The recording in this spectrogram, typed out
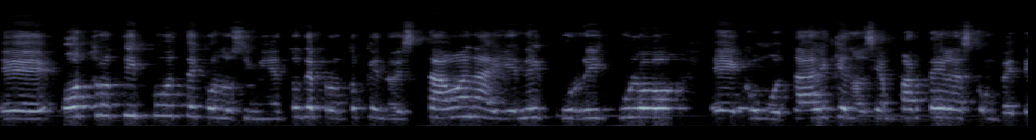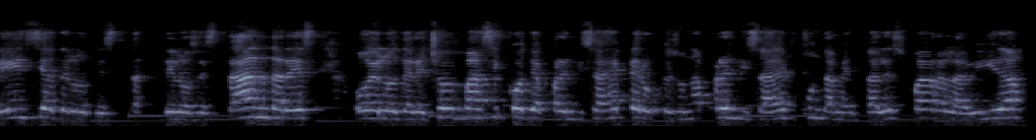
Eh, otro tipo de conocimientos de pronto que no estaban ahí en el currículo eh, como tal que no hacían parte de las competencias, de los, de los estándares o de los derechos básicos de aprendizaje, pero que son aprendizajes fundamentales para la vida,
